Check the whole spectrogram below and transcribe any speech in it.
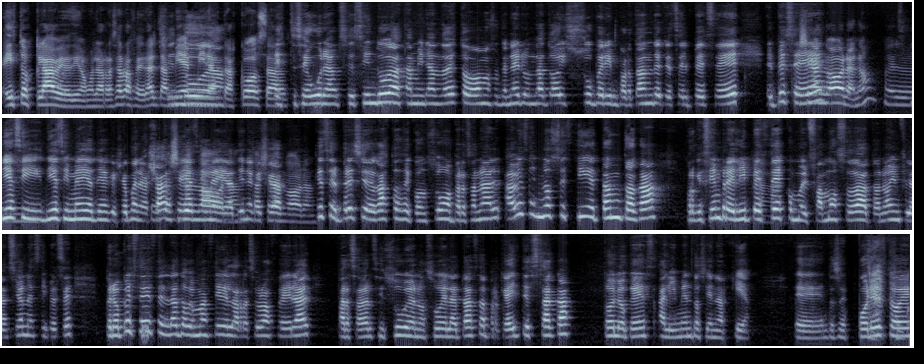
esto es clave, digamos, la Reserva Federal también duda. mira estas cosas. este, segura, si- sin duda están mirando esto. Vamos a tener un dato hoy súper importante que es el PCE. El Está PCE, llegando ahora, ¿no? El- 10 y, 10 y media tiene que llegar. Bueno, ya está 10 y llegando media ahora, tiene está que llegar. llegando ahora. que es el precio de gastos de consumo personal. A veces no se sigue tanto acá, porque siempre el IPC es como el famoso dato, ¿no? Inflación es IPC, pero PCE es el dato que más sigue la Reserva Federal para saber si sube o no sube la tasa, porque ahí te saca todo lo que es alimentos y energía. Eh, entonces, por eso es.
